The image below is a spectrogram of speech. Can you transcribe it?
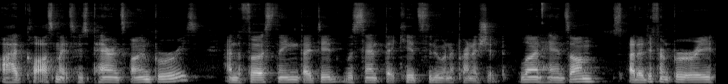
I had classmates whose parents owned breweries, and the first thing they did was sent their kids to do an apprenticeship, learn hands on at a different brewery,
